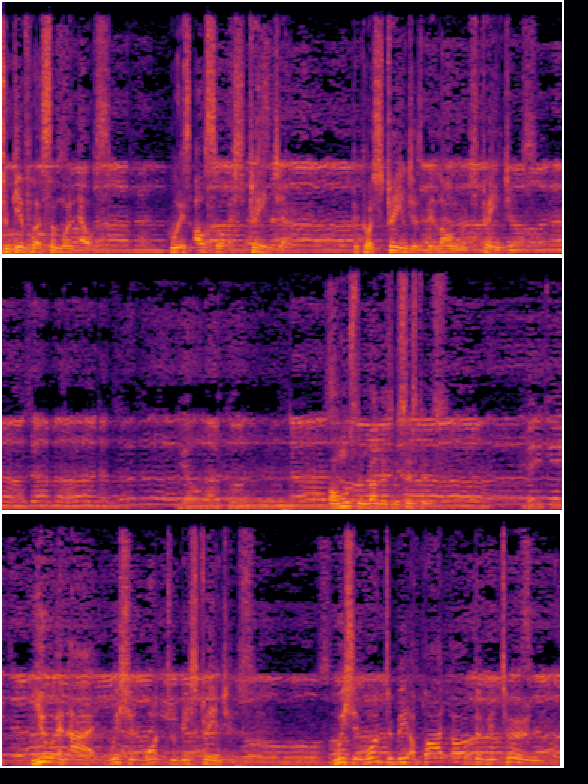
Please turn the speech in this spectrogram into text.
To give her someone else who is also a stranger. Because strangers belong with strangers. Oh Muslim brothers and sisters, you and I, we should want to be strangers. We should want to be a part of the return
